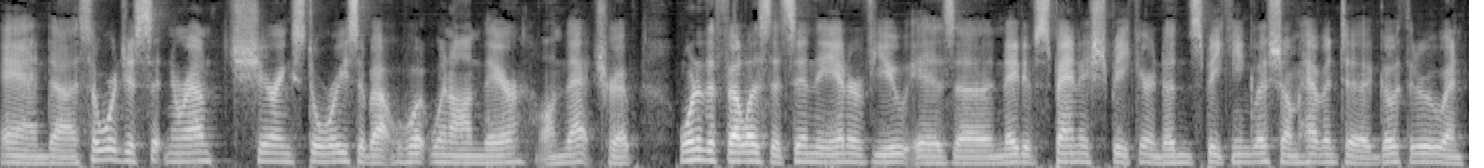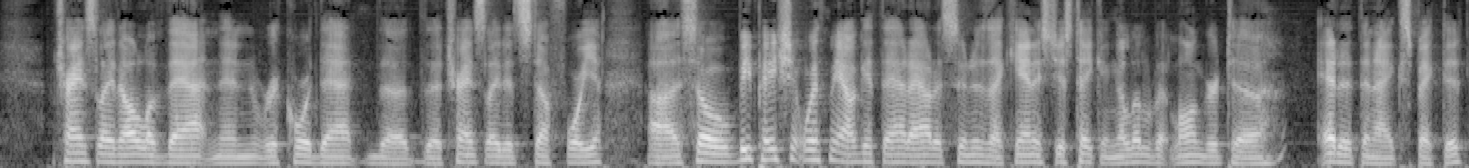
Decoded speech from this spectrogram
and uh, so we're just sitting around sharing stories about what went on there on that trip. One of the fellas that's in the interview is a native Spanish speaker and doesn't speak English, so I'm having to go through and translate all of that and then record that the the translated stuff for you. Uh, so be patient with me. I'll get that out as soon as I can. It's just taking a little bit longer to edit than I expected.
